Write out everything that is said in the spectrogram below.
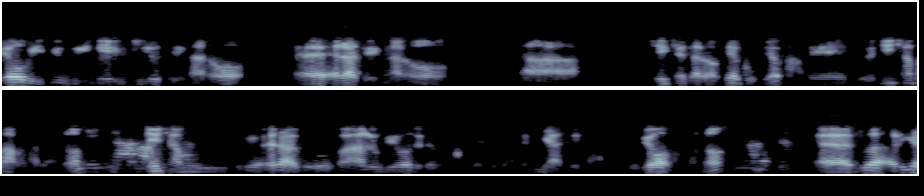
ပြောပြီးပြုပြီးနေပြီးလို့ဆိုရင်ကတော့အဲအဲ့ဒါဆိုရင်ကတော့ဒါ ချိတ်ချက်ကတော့ပြက်ကိုပြက်ပါပဲသူငင်းချမ်းပါပါလားနော်ငင်းချမ်းမှုဆိုပြီးအဲ့ဒါကို ဘာလို့ပြောတယ်လဲအရိယသစ္စာလို့ပြောပါနော်အဲသူက အရိယ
